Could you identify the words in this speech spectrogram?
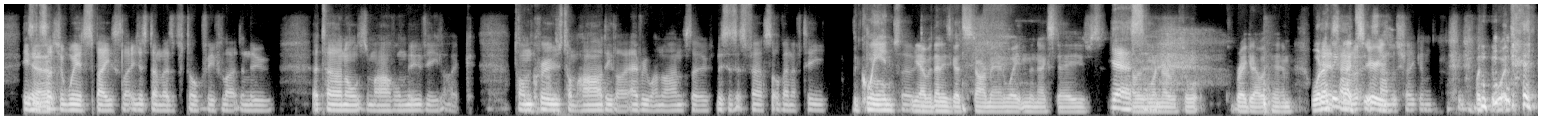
he's in such a weird space. Like he just done loads of photography for like the new Eternals Marvel movie like Tom Cruise Tom Hardy like everyone man. So this is his first sort of NFT The Queen. so Yeah, but then he's got Starman waiting the next day. He's yeah so- nervous break it out with him. What yeah, I think hand- that series, was shaking what, what,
